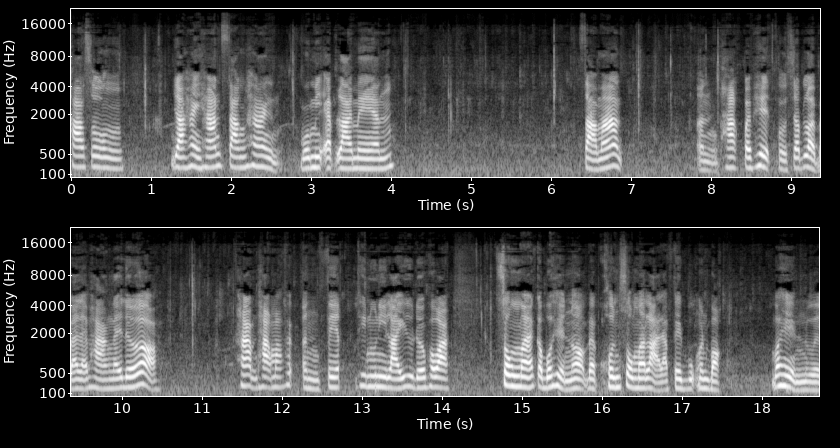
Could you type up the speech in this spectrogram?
ค่าส่ง อยากให้ห้านสั่งให้บมีแอปไลน์แมน สามารถอันทักไปเพจเปิดซับลอยใบลายพรางได้เด้อห้ามทักมาอันเฟซที่นู่นนี่ไลฟ์อยู่เด้อเพราะว่า ส่งมากับบ่เห็นเนาะแบบคนส่งมาหลายแล้วเฟซบุ๊กมันบอกว่าเห็นเลย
